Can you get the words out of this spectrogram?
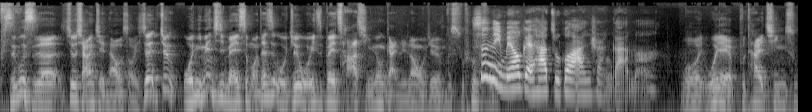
时不时的就想要检查我手机，就就我里面其实没什么，但是我觉得我一直被查寝那种感觉让我觉得很不舒服。是你没有给她足够安全感吗？我我也不太清楚，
